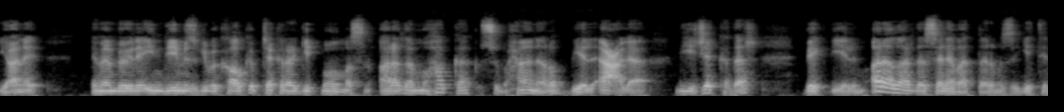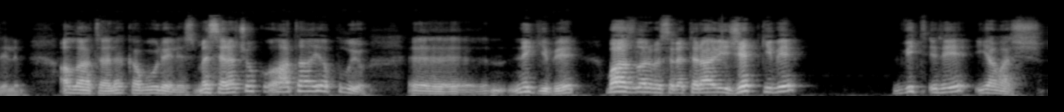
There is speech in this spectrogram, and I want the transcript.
yani hemen böyle indiğimiz gibi kalkıp tekrar gitme olmasın. Arada muhakkak Subhane Rabbiyel A'la diyecek kadar bekleyelim. Aralarda salavatlarımızı getirelim. allah Teala kabul eylesin. Mesela çok hata yapılıyor. Ee, ne gibi? Bazıları mesela teravih jet gibi Vitri yavaş.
